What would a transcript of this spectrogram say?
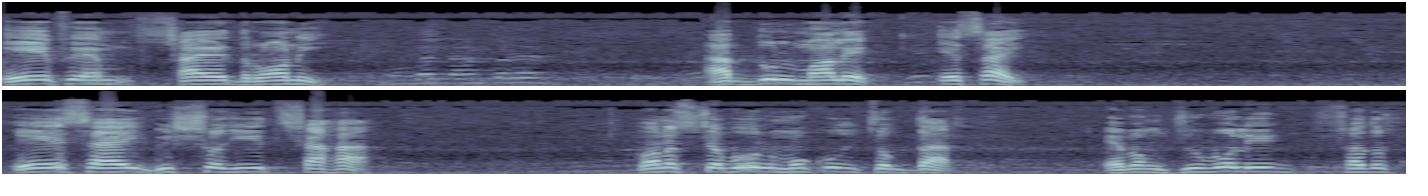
F M Sayed Roni, Abdul Malek, SI, ASI Biswajit Saha, constable Mukul Chokdar এবং যুবলীগ সদস্য,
